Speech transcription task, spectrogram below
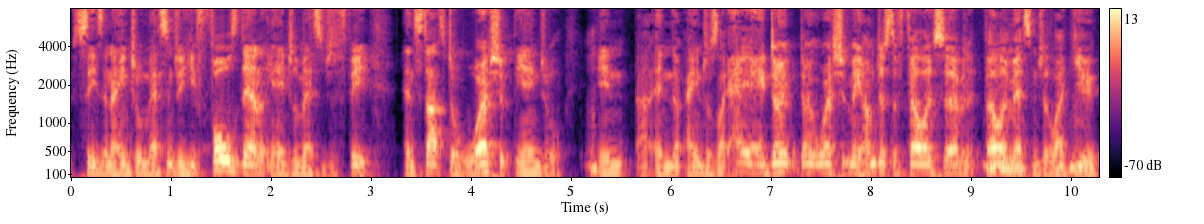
sees an angel messenger, he falls down at the angel messenger's feet and starts to worship the angel. In uh, and the angel's like, "Hey, hey, don't don't worship me. I'm just a fellow servant, a fellow mm-hmm. messenger like mm-hmm. you.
